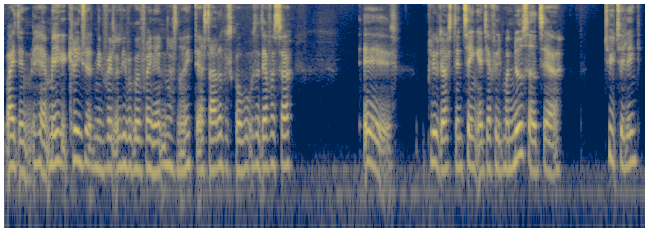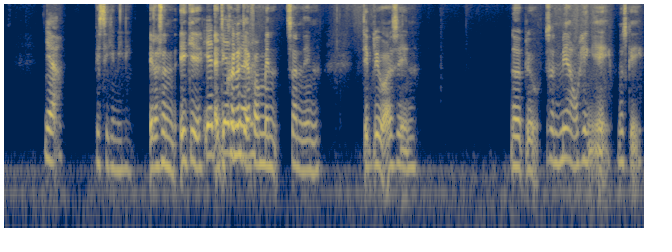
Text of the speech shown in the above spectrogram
var i den her mega krise, at mine forældre lige var gået fra hinanden og sådan noget, ikke, da jeg startede på Skovbo. Så derfor så øh, blev det også den ting, at jeg følte mig nødsaget til at ty til, ikke? Ja. hvis det giver mening. Eller sådan, ikke Ja, at det ja, kun det er derfor, men sådan en, det blev også en, noget jeg blev sådan mere afhængig af, måske.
